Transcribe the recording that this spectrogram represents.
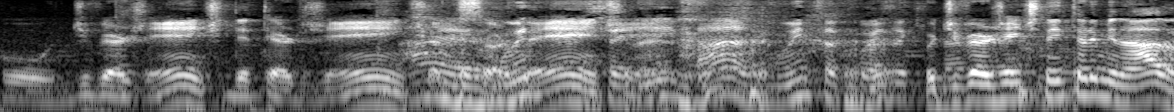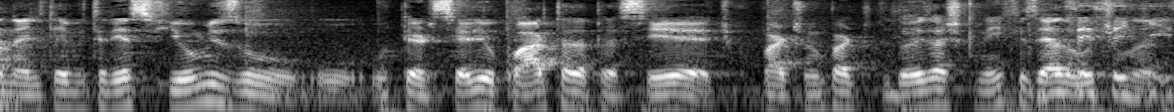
o Divergente, Detergente, Ah, é Absorvente, aí, né? ah, muita coisa que O. Divergente nem terminado, né? Ele teve três filmes, o, o, o terceiro e o quarto era pra ser, tipo, parte 1 e parte 2, acho que nem fizeram o sei, sei último, que, né?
